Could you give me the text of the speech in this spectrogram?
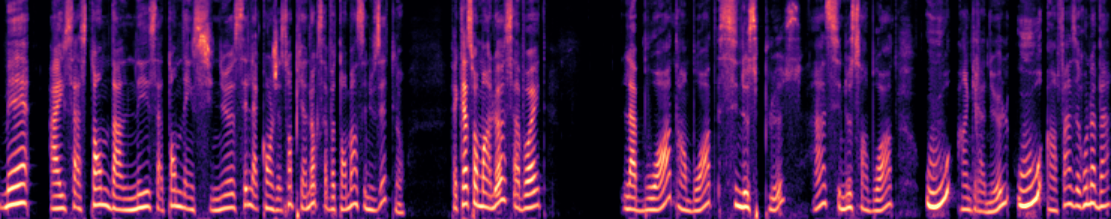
Mais ça se tombe dans le nez, ça tombe dans le sinus, c'est la congestion. Puis il y en a que ça va tomber en sinusite. Là. Fait qu'à ce moment-là, ça va être la boîte en boîte, sinus plus, hein, sinus en boîte, ou en granule, ou enfant 0,9 ans.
